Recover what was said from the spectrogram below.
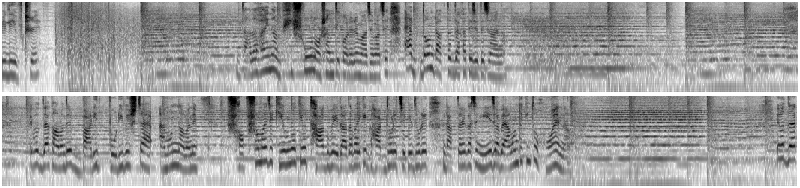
রিলিভড রে। দাদা ভাই না ভীষণ অশান্তি করে রে মাঝে মাঝে। একদম ডাক্তার দেখাতে যেতে চায় না। এবার দেখ, আমাদের বাড়ির পরিবেশটা এমন না মানে সব সময় যে কেউ না কেউ থাকবে, দাদাভাইকে ঘাট ধরে, চেপে ধরে ডাক্তারের কাছে নিয়ে যাবে, এমনটা কিন্তু হয় না। এবার দেখ,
